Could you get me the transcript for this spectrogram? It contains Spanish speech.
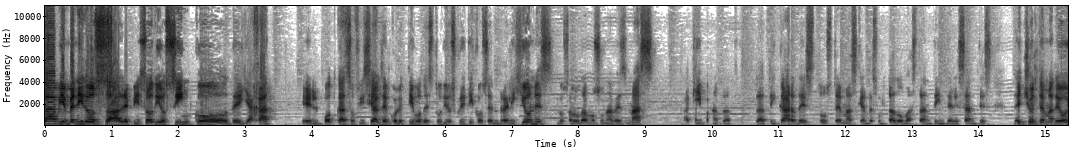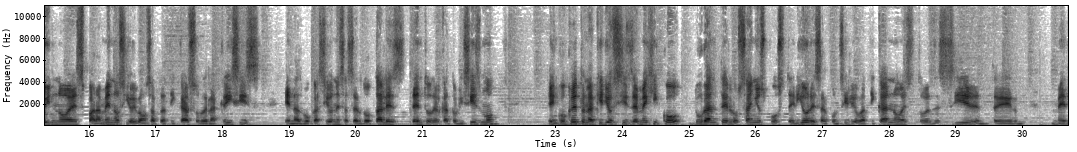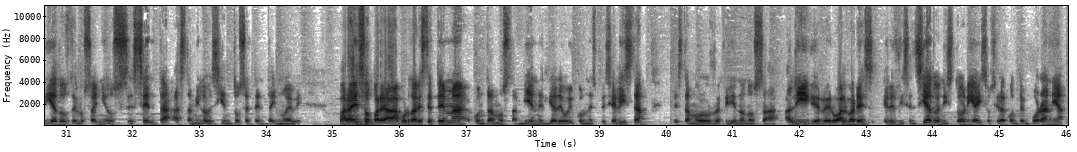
Hola, bienvenidos al episodio 5 de Yahat, el podcast oficial del colectivo de estudios críticos en religiones. Los saludamos una vez más aquí para platicar de estos temas que han resultado bastante interesantes. De hecho, el tema de hoy no es para menos y hoy vamos a platicar sobre la crisis en las vocaciones sacerdotales dentro del catolicismo en concreto en la Arquidiócesis de México durante los años posteriores al Concilio Vaticano, esto es decir, entre mediados de los años 60 hasta 1979. Para eso, para abordar este tema, contamos también el día de hoy con un especialista. Estamos refiriéndonos a Ali Guerrero Álvarez. Él es licenciado en Historia y Sociedad Contemporánea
